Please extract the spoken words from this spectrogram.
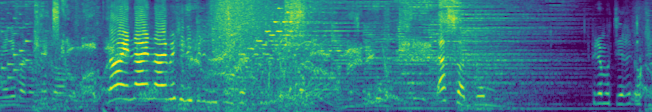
Nee, meine Mutter. Nein, nein, nein, bitte nicht, bitte nicht, bitte nicht. Das war dumm. Das war dumm. Ich bin einfach direkt auf die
